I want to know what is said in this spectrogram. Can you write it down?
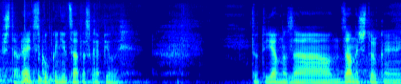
Представляете, сколько конденсата скопилось? Тут явно за, за ночь только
